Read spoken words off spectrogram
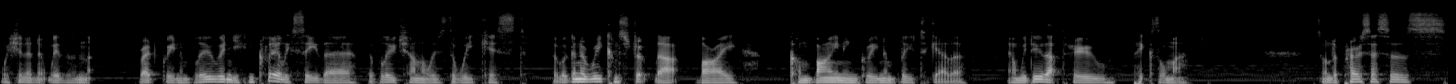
we should end up with an red, green and blue and you can clearly see there the blue channel is the weakest. So we're going to reconstruct that by combining green and blue together and we do that through pixel math. So under processors,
